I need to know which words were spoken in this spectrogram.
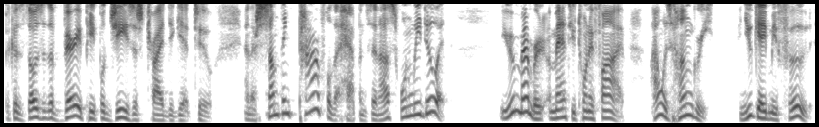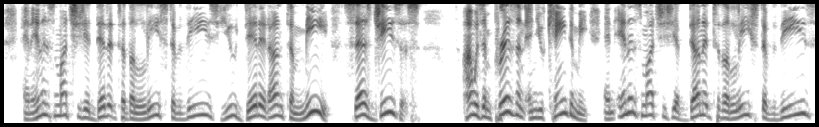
because those are the very people Jesus tried to get to. And there's something powerful that happens in us when we do it. You remember Matthew 25, I was hungry and you gave me food. And inasmuch as you did it to the least of these, you did it unto me, says Jesus. I was in prison and you came to me. And inasmuch as you've done it to the least of these,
